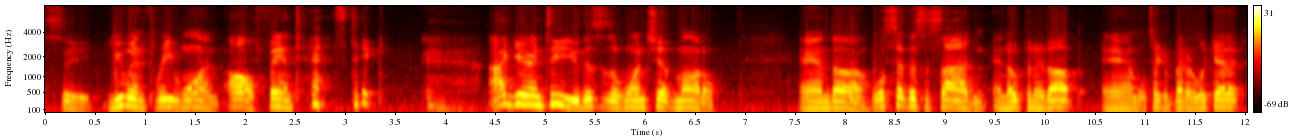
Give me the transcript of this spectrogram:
Let's see. UN 3 1. Oh, fantastic. I guarantee you this is a one chip model. And uh, we'll set this aside and, open it up and we'll take a better look at it.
